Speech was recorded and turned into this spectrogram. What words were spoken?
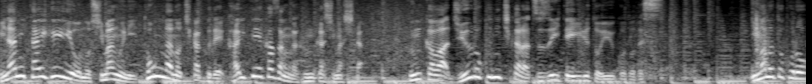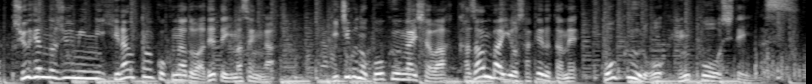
南太平洋の島国トンガの近くで海底火山が噴火しました。噴火は16日から続いているということです。今のところ周辺の住民に避難勧告などは出ていませんが一部の航空会社は火山灰を避けるため航空路を変更しています。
